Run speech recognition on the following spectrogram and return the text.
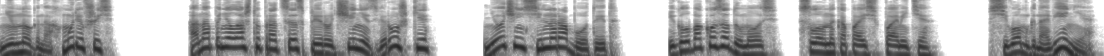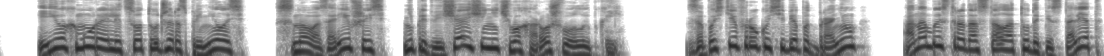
Немного нахмурившись, она поняла, что процесс приручения зверушки не очень сильно работает, и глубоко задумалась, словно копаясь в памяти. Всего мгновение, ее хмурое лицо тут же распрямилось, снова озарившись, не предвещающей ничего хорошего улыбкой. Запустив руку себе под броню, она быстро достала оттуда пистолет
